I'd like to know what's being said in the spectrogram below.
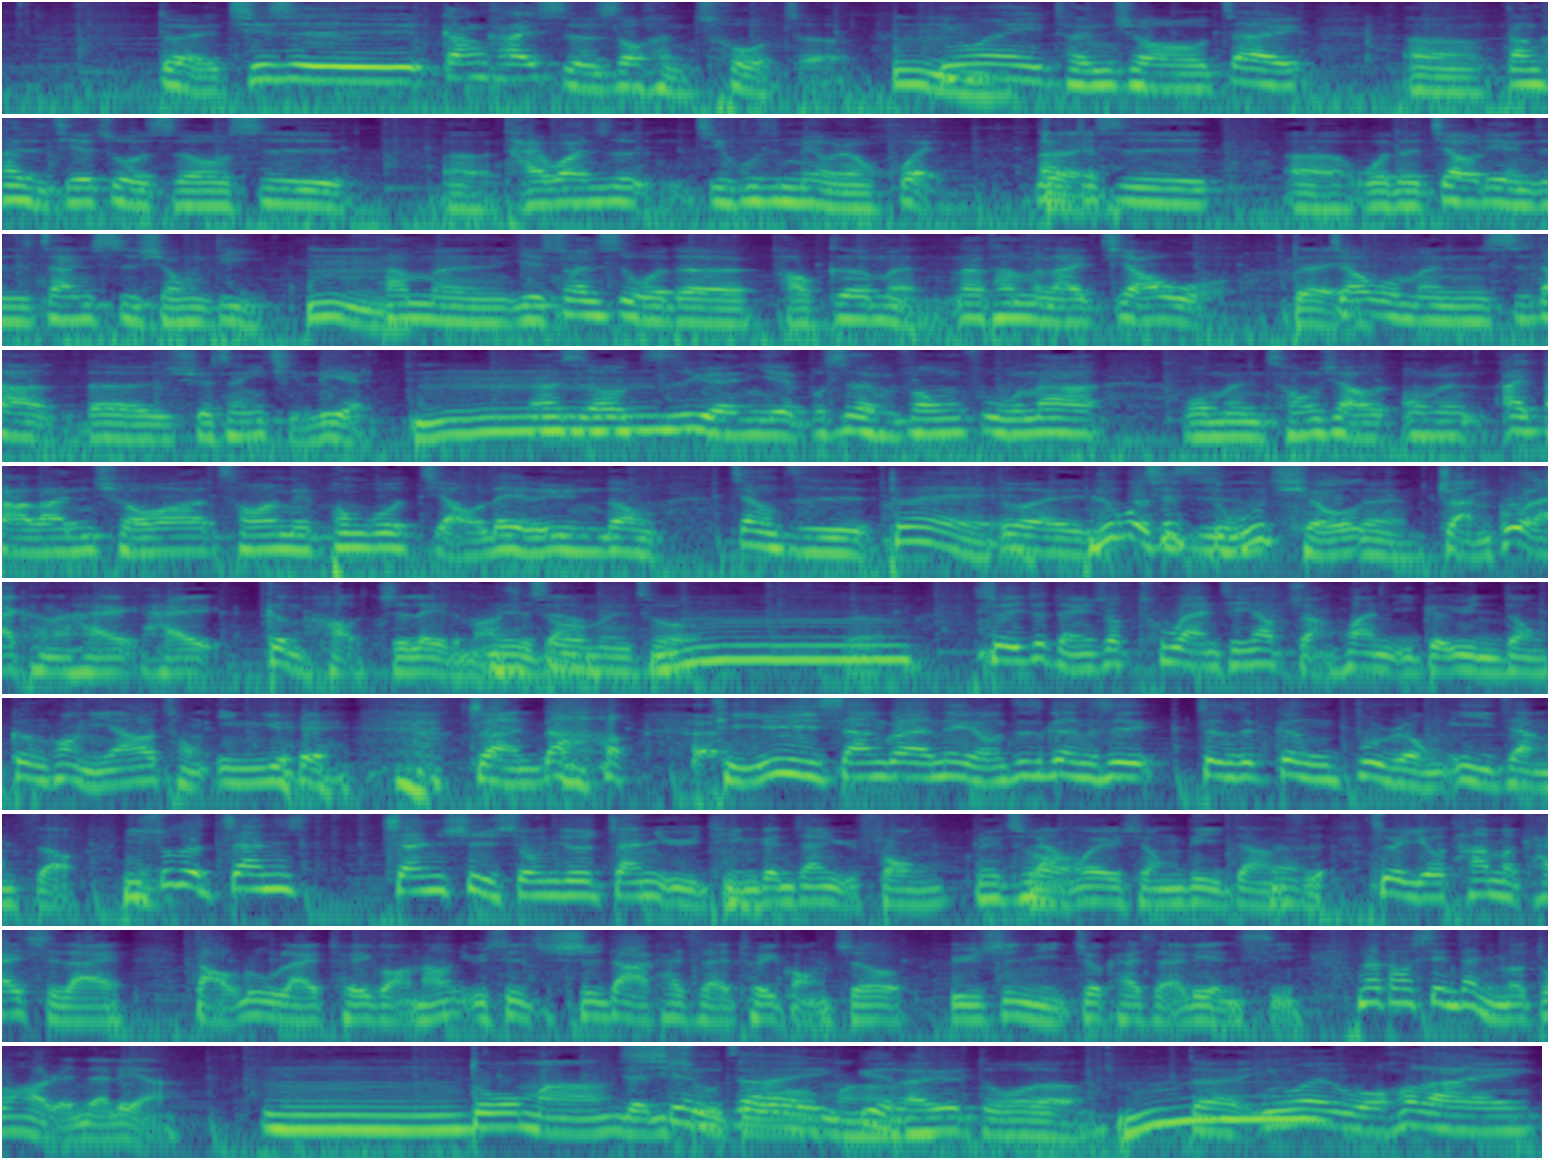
对，其实刚开始的时候很挫折，嗯，因为藤球在呃刚开始接触的时候是呃台湾是几乎是没有人会，那就是呃我的教练就是詹氏兄弟，嗯，他们也算是我的好哥们，那他们来教我。对，教我们师大的学生一起练。嗯，那时候资源也不是很丰富。那我们从小我们爱打篮球啊，从来没碰过脚类的运动，这样子。对对，如果是足球转过来，可能还还更好之类的嘛。没错没错。嗯，所以就等于说，突然间要转换一个运动，更何况你要从音乐 转到体育相关的内容，这是更是这是更不容易这样子哦。你说的詹。詹氏兄就是詹雨婷跟詹雨峰，没错，两位兄弟这样子，所以由他们开始来导入来推广，然后于是师大开始来推广之后，于是你就开始来练习。那到现在你们有多少人在练啊？嗯，多吗？人数多吗？现在越来越多了。嗯，对，因为我后来。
